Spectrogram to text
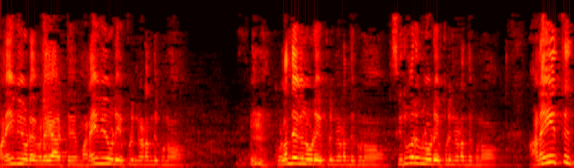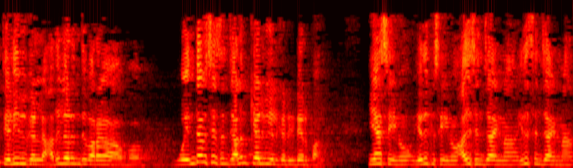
மனைவியோட விளையாட்டு மனைவியோட எப்படி நடந்துக்கணும் குழந்தைகளோட எப்படி நடந்துக்கணும் சிறுவர்களோட எப்படி நடந்துக்கணும் அனைத்து தெளிவுகள் அதிலிருந்து வர எந்த விஷயம் செஞ்சாலும் கேள்விகள் கேட்டுக்கிட்டே இருப்பாங்க. ஏன் செய்யணும்? எதுக்கு செய்யணும்? அது செஞ்சா என்ன? இது செஞ்சா என்ன?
